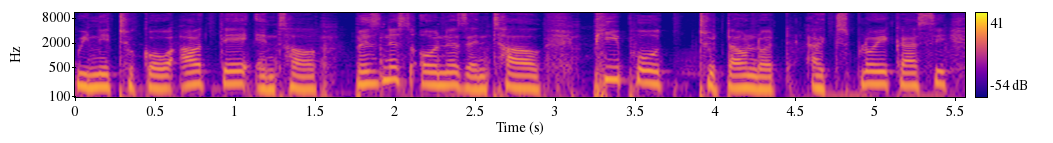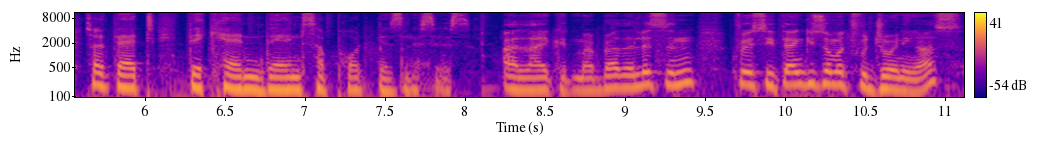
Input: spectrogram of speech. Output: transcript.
We need to go out there and tell business owners and tell people to download ExploreiKASI so that they can then support businesses. I like it, my brother. Listen, firstly, thank you so much for joining us.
